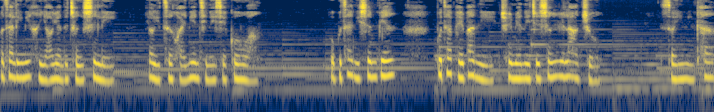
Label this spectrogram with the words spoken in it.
我在离你很遥远的城市里，又一次怀念起那些过往。我不在你身边，不再陪伴你吹灭那支生日蜡烛，所以你看，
